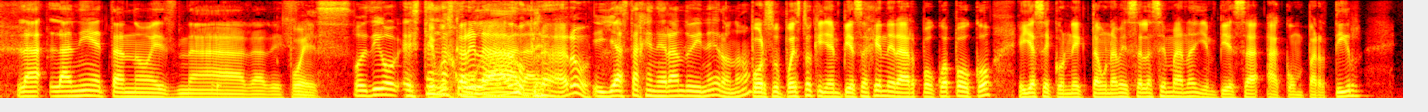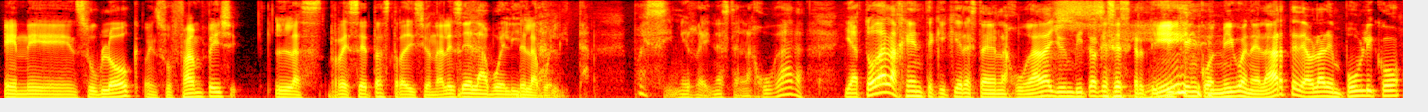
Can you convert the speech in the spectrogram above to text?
La, la nieta no es nada de eso. Pues, Pues digo, está que en la buscar el claro. Y ya está generando dinero, ¿no? por supuesto que ya empieza a generar poco a poco. Ella se conecta una vez a la semana y empieza a compartir en, en su blog o en su fanpage las recetas tradicionales De la abuelita. de la abuelita. Pues sí, mi reina está en la jugada. Y a toda la gente que quiera estar en la jugada, yo invito a que se certifiquen conmigo en el arte de hablar en público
